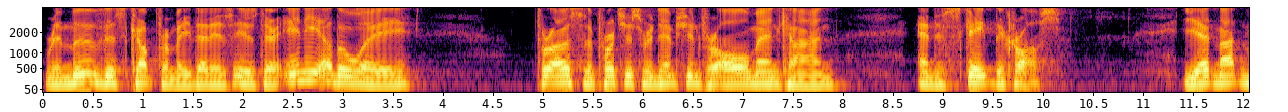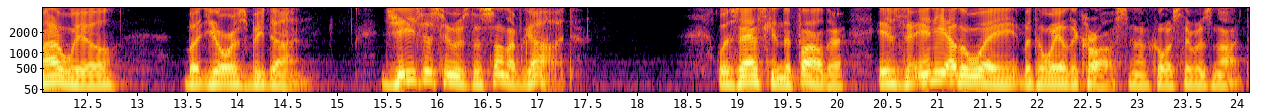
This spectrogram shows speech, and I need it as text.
remove this cup from me. That is, is there any other way for us to purchase redemption for all mankind and escape the cross? Yet not my will, but yours be done. Jesus, who is the Son of God, was asking the Father, Is there any other way but the way of the cross? And of course, there was not.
